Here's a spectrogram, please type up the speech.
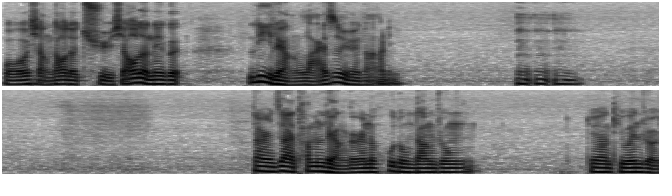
我想到的取消的那个力量来自于哪里？嗯嗯嗯。但是在他们两个人的互动当中，就像提问者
